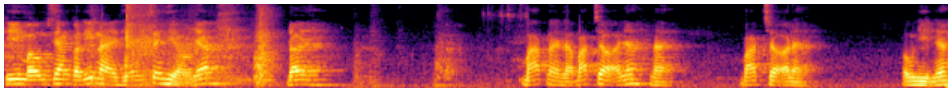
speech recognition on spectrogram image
khi mà ông xem clip này thì ông sẽ hiểu nhé. Đây. Bát này là bát chợ nhé. Này, bát chợ này. Ông nhìn nhé.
